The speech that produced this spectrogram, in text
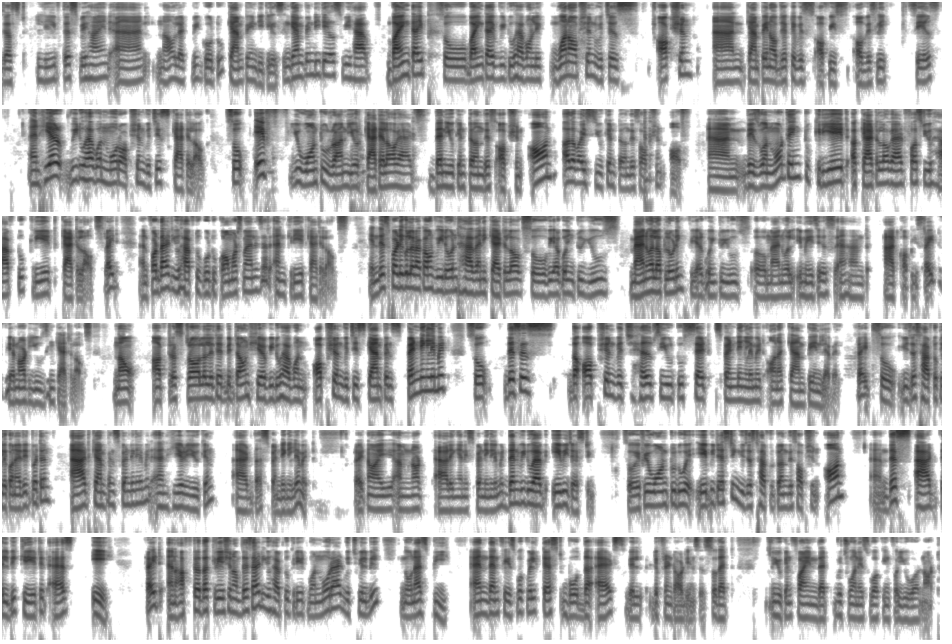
just leave this behind and now let me go to campaign details. In campaign details we have buying type. So buying type we do have only one option which is auction and campaign objective is obvious obviously sales. And here we do have one more option which is catalog. So if you want to run your catalog ads then you can turn this option on. Otherwise you can turn this option off. And there's one more thing. To create a catalog ad first you have to create catalogs right? And for that you have to go to commerce manager and create catalogs in this particular account we don't have any catalogs so we are going to use manual uploading. We are going to use uh, manual images and ad copies right? We are not using catalogs. Now after scroll a little bit down here we do have one option which is campaign spending limit. So this is the option which helps you to set spending limit on a campaign level right? So you just have to click on edit button add campaign spending limit and here you can add the spending limit right now I am not adding any spending limit. Then we do have A-B testing. So if you want to do A-B testing you just have to turn this option on and this ad will be created as A right? And after the creation of this ad you have to create one more ad which will be known as B. And then Facebook will test both the ads will different audiences so that you can find that which one is working for you or not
